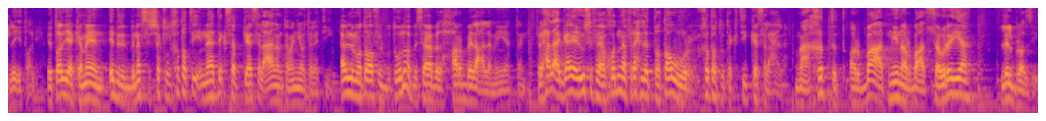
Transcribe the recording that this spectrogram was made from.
لإيطاليا. إيطاليا كمان قدرت بنفس الشكل الخططي إنها تكسب كأس العالم 38 قبل ما تقف البطولة بسبب الحرب العالمية. الثانية في الحلقة الجاية يوسف هياخدنا في رحلة تطور خطط وتكتيك كأس العالم مع خطة 4 2 4 الثورية للبرازيل.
